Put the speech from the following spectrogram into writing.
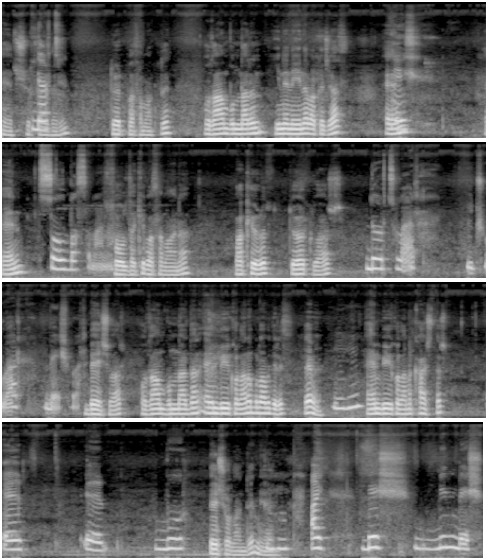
Evet şu Dört. sayıların. 4 basamaklı. O zaman bunların yine neyine bakacağız? En, Beş. En Sol basamağına. soldaki basamağına bakıyoruz. 4 var. 4 var. 3 var. 5 var. 5 var. O zaman bunlardan en büyük olanı bulabiliriz. Değil mi? Hı hı. En büyük olanı kaçtır? E, e, bu 5 olan değil mi yani? hı. ay 5005.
